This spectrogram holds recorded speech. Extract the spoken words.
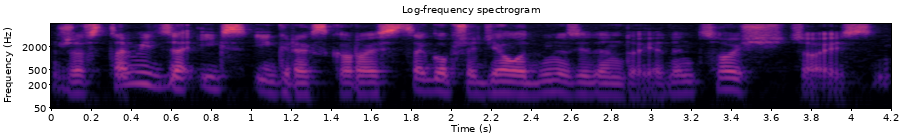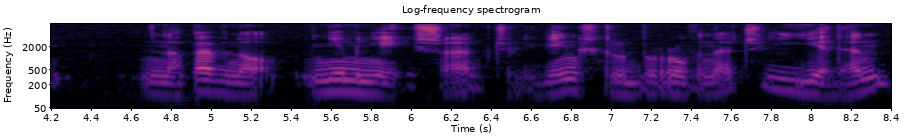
że wstawić za x, y, skoro jest z tego przedziału od minus 1 do 1, coś, co jest na pewno nie mniejsze, czyli większe lub równe, czyli 1,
